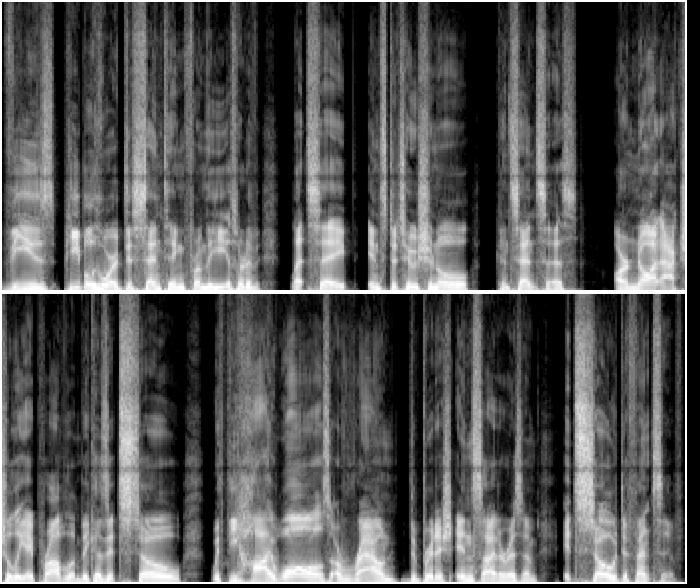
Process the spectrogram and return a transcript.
these people who are dissenting from the sort of, let's say, institutional consensus are not actually a problem because it's so, with the high walls around the British insiderism, it's so defensive.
